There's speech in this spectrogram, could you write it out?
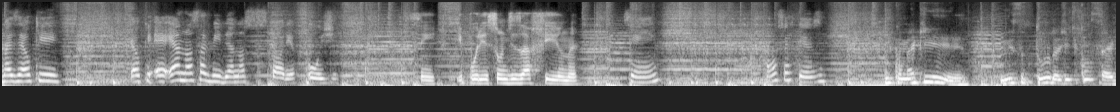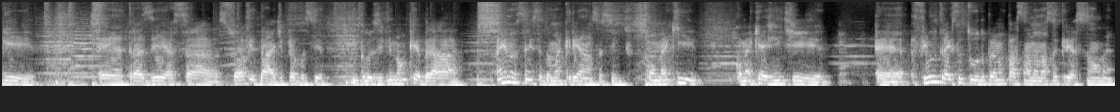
mas é o que é o que é, é a nossa vida, é a nossa história hoje. Sim, e por isso um desafio, né? Sim, com certeza. E como é que nisso tudo a gente consegue é, trazer essa suavidade para você, inclusive não quebrar a inocência de uma criança, assim? Como é que como é que a gente é, filtra isso tudo para não passar na nossa criação, né?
